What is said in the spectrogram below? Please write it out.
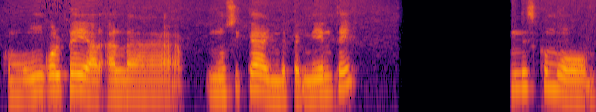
como un golpe a, la música independiente. Es como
